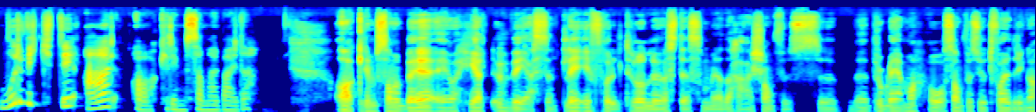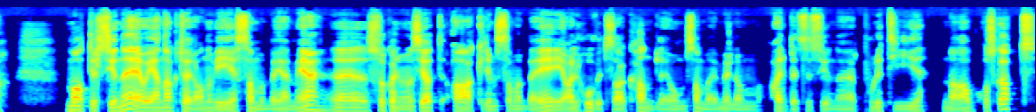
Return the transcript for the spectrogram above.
Hvor viktig er a-krimsamarbeidet? A-krimsamarbeidet er jo helt vesentlig i forhold til å løse det som er det her samfunnsproblemer og samfunnsutfordringer. Mattilsynet er jo en av aktørene vi samarbeider med. Eh, så kan man jo si at a-krimsamarbeidet i all hovedsak handler om samarbeid mellom Arbeidstilsynet, politi, Nav og skatt.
